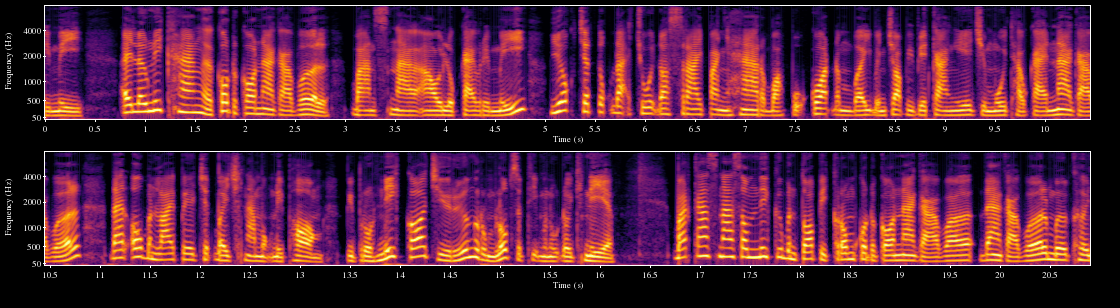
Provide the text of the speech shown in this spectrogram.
រីមី ឥឡូវនេះខាងកោតក្រ Nagawal បានស្នើឲ្យលោកកែវរេមីយកចិត្តទុកដាក់ជួយដោះស្រាយបញ្ហារបស់ពួកគាត់ដើម្បីបញ្ចប់វិវាទការងារជាមួយថៅកែ Nagawal ដែលអូសបន្លាយពេលជិត3ឆ្នាំមកនេះផងពីព្រោះនេះក៏ជារឿងរំលោភសិទ្ធិមនុស្សដូចគ្នា បាទការស្នើសុំនេះគឺបន្ទាប់ពីក្រមគឧតកោ Nagawal Nagawal មើលឃើញ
